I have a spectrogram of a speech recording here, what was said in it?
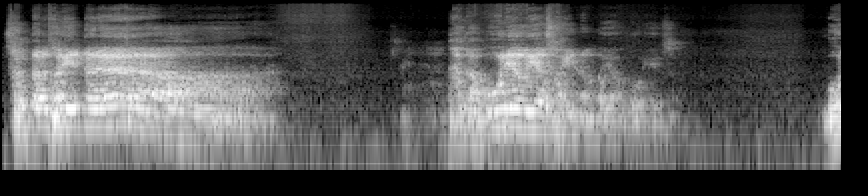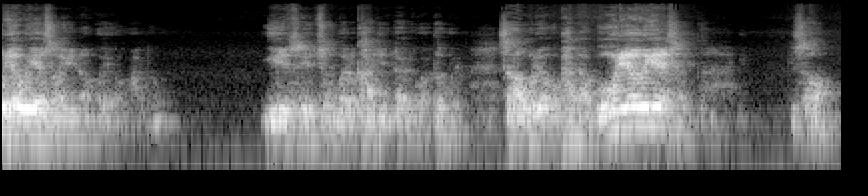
섰다 서 있더라 바다 모래에 의해 서 있는 거야 모래에서. 모래 위에 서 있는 예수의 증거를 가진 자들과 더불어 싸우려고 바다 모래 위에 서 있다. 그래서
